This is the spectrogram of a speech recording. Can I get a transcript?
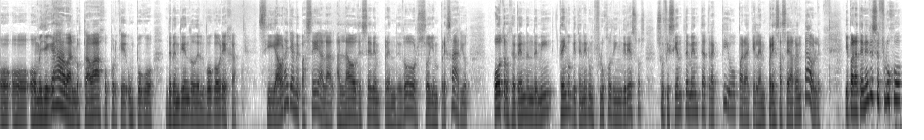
o, me llegaban los trabajos porque un poco dependiendo del boca a oreja, si ahora ya me pasé al, lado de ser emprendedor, soy empresario, otros dependen de mí, tengo que tener un flujo de ingresos suficientemente atractivo para que la empresa sea rentable. Y para tener ese flujo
